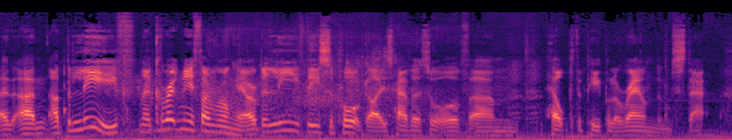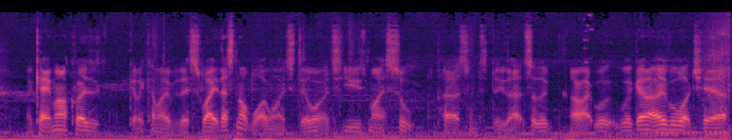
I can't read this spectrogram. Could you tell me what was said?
Um, I believe, now correct me if I'm wrong here, I believe these support guys have a sort of um, help the people around them stat. Okay, Marquez is going to come over this way. That's not what I wanted to do. I wanted to use my assault person to do that. So, alright, we're, we're going to overwatch here.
